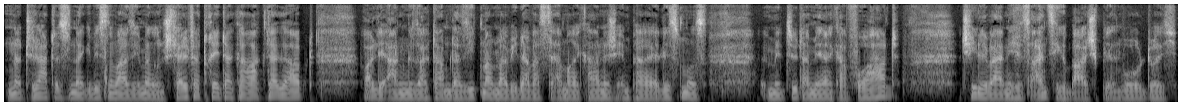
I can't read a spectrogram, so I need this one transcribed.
Natürlich hat es in einer gewissen Weise immer so einen Stellvertretercharakter gehabt, weil die einen gesagt haben, da sieht man mal wieder, was der amerikanische Imperialismus mit Südamerika vorhat. Chile war ja nicht das einzige Beispiel, wo durch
